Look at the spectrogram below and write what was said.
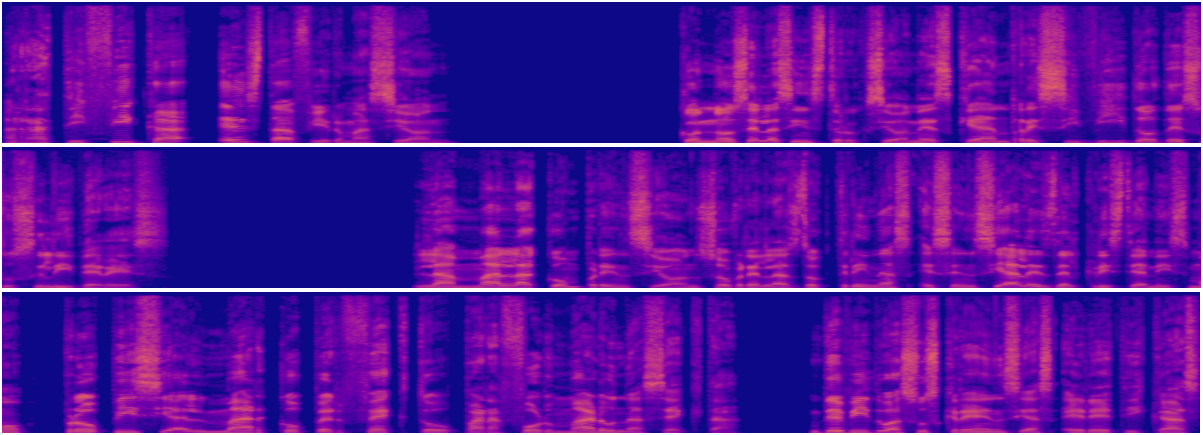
ratifica esta afirmación. Conoce las instrucciones que han recibido de sus líderes. La mala comprensión sobre las doctrinas esenciales del cristianismo propicia el marco perfecto para formar una secta. Debido a sus creencias heréticas,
